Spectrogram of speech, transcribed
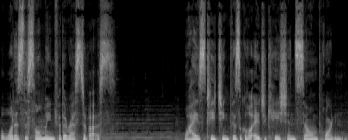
But what does this all mean for the rest of us? Why is teaching physical education so important?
